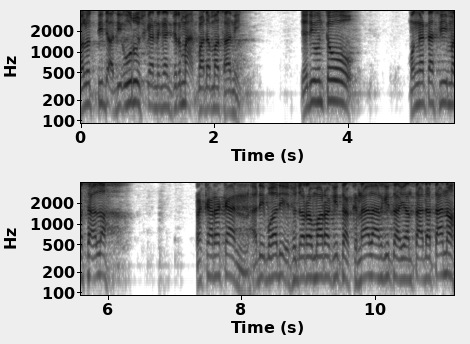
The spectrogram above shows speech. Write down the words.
Kalau tidak diuruskan dengan cermat pada masa ni. Jadi untuk mengatasi masalah rakan-rakan, adik-beradik, saudara mara kita, kenalan kita yang tak ada tanah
